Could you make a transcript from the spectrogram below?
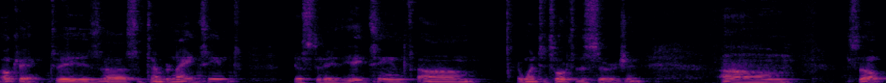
okay, today is uh, September 19th, yesterday the 18th. Um, I went to talk to the surgeon. Um, so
